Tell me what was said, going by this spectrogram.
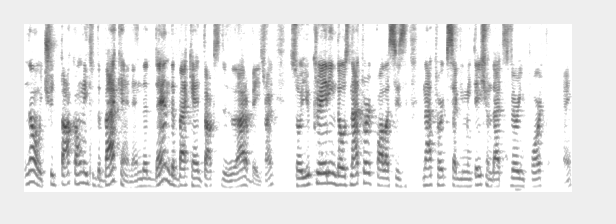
No, it should talk only to the backend, and then, then the backend talks to the database, right? So you're creating those network policies, network segmentation. That's very important, right?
